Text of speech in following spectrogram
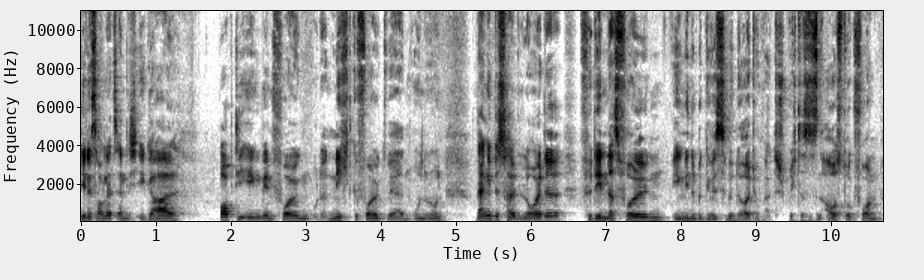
Denen ist auch letztendlich egal, ob die irgendwen folgen oder nicht gefolgt werden und und und. Dann gibt es halt Leute, für denen das Folgen irgendwie eine gewisse Bedeutung hat. Sprich, das ist ein Ausdruck von,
